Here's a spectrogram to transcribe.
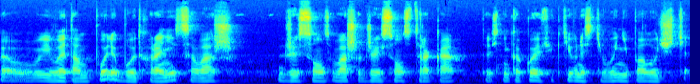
и в этом поле будет храниться ваш JSON, ваша JSON строка. То есть никакой эффективности вы не получите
